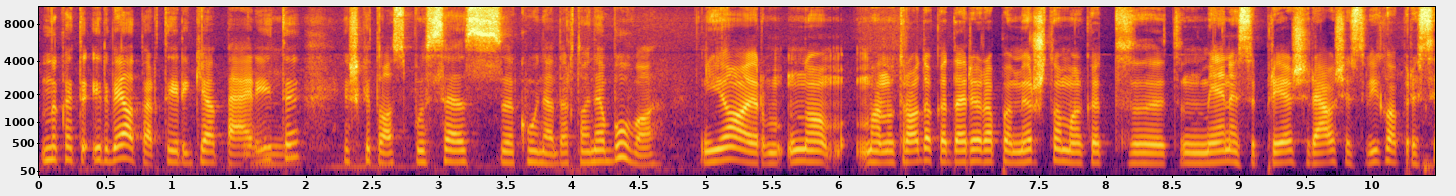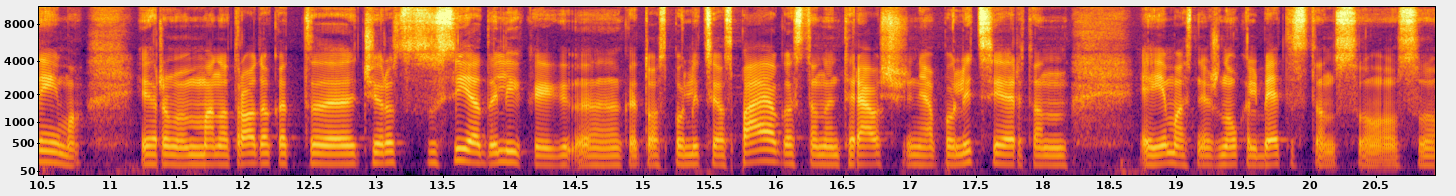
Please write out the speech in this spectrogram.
nu, kad ir vėl per tai reikėjo pereiti, mm -hmm. iš kitos pusės Kaune dar to nebuvo. Jo, ir nu, man atrodo, kad dar yra pamirštama, kad e, mėnesį prieš riaušės vyko prie Seimo. Ir man atrodo, kad e, čia yra susiję dalykai, e, kad tos policijos pajėgos, ten antiriaušinė policija ir ten ėjimas, nežinau, kalbėtis ten su, su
